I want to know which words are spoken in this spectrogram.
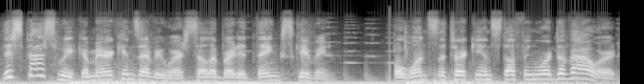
This past week, Americans everywhere celebrated Thanksgiving. But once the turkey and stuffing were devoured,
